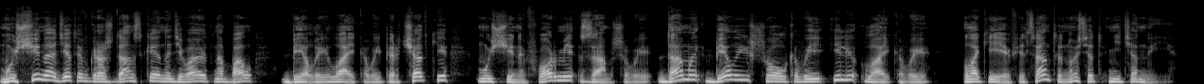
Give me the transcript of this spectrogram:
Мужчины, одетые в гражданское, надевают на бал белые лайковые перчатки, мужчины в форме — замшевые, дамы — белые шелковые или лайковые, лакеи и официанты носят нитяные.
